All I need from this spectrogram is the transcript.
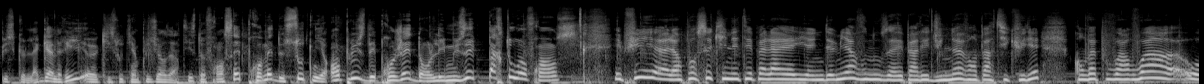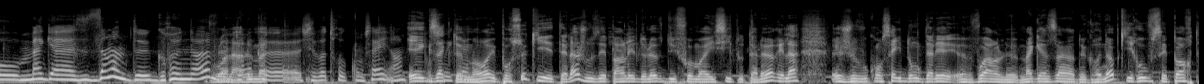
puisque la galerie, euh, qui soutient plusieurs artistes français, promet de soutenir en plus des projets dans les musées partout en France. Et puis, alors pour ceux qui n'étaient pas là il y a une demi-heure, vous nous avez parlé d'une œuvre en particulier qu'on va pouvoir voir au magasin de Grenoble. Voilà, Donc, euh, c'est votre conseil. hein, pour Exactement. Et pour ceux qui étaient là, je vous ai parlé de l'œuvre du FOMA ici tout à l'heure. Et là, je vous conseille donc d'aller euh, voir le magasin de Grenoble qui rouvre ses portes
